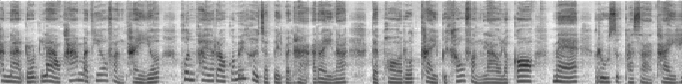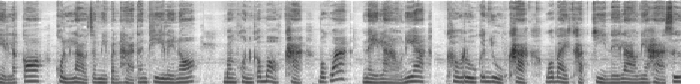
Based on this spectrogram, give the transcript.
ขนาดรถลาวข้ามมาเที่ยวฝั่งไทยเยอะ คนไทยเราก็ไม่เคยจะเป็นปัญหาอะไรนะ แต่พอรถไทยไปเข้าฝั่งลาวแล้วก็แม้รู้สึกภาษาไทยเห็นแล้วก็คนลาวจะมีปัญหาทันทีเลยเนาะบางคนก็บอกค่ะ บอกว่าในลาวเนี่ย เขารู้กันอยู่ค่ะ ว่าใบขับขี่ในลาวเนี่ยหาซื้อ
